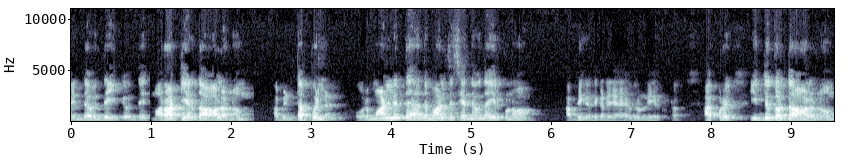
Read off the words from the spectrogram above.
இந்த வந்து இங்கே வந்து மராட்டியர் தான் ஆளணும் அப்படின்னு தப்பு இல்லை. ஒரு மாநிலத்தை அந்த மாநிலத்தை சேர்ந்தவங்க தான் இருக்கணும் அப்படிங்கிறது கிடையாது. ஒன்று இருக்கட்டும். அப்புறம் இந்துக்கள் தான் ஆளணும்.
